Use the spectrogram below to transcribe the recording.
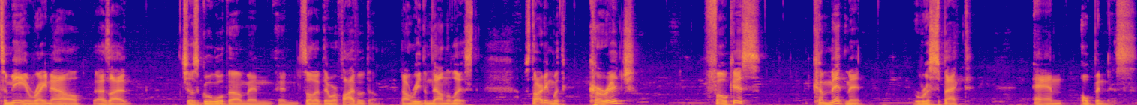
to me right now as I just googled them and and saw that there were five of them. And I'll read them down the list, starting with courage, focus, commitment, respect, and openness.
